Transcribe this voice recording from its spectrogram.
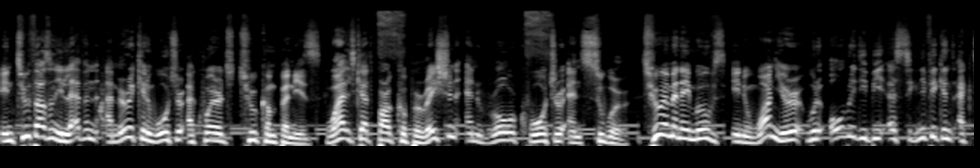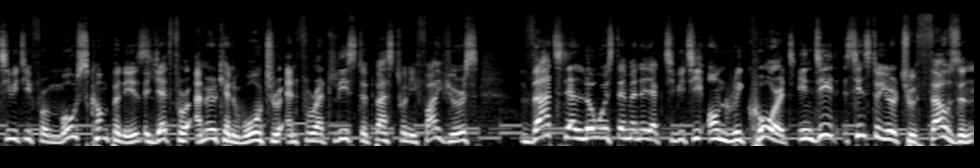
In 2011, American Water acquired two companies, Wildcat Park Corporation and Roark Water and Sewer. Two M&A moves in one year would already be a significant activity for most companies, yet for American Water and for at least the past 25 years, that's their lowest M&A activity on record. Indeed, since the year 2000,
